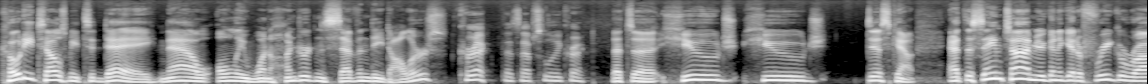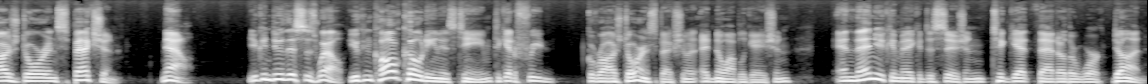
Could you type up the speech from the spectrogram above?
Cody tells me today now only $170. Correct. That's absolutely correct. That's a huge, huge discount. At the same time, you're going to get a free garage door inspection. Now, you can do this as well. You can call Cody and his team to get a free garage door inspection at no obligation and then you can make a decision to get that other work done.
